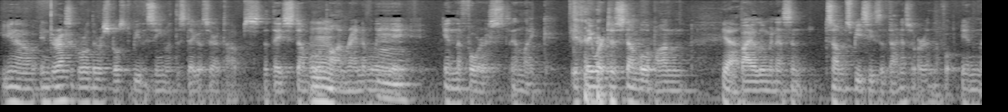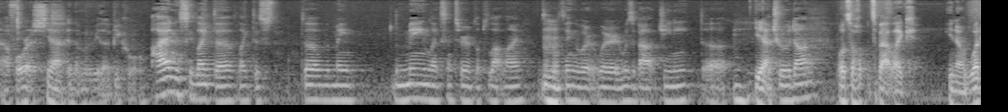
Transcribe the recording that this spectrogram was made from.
you know in Jurassic World there was supposed to be the scene with the Stegoceratops that they stumble Mm. upon randomly Mm. in the forest and like if they were to stumble upon Yeah. bioluminescent some species of dinosaur in the fo- in a forest Yeah. in the movie that'd be cool. I honestly like the like this the the main the main like center of the plot line. The Mhm. whole thing where, where it was about Genie, the, Yeah. the Troodon. well, it's a, whole- it's about like you know what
